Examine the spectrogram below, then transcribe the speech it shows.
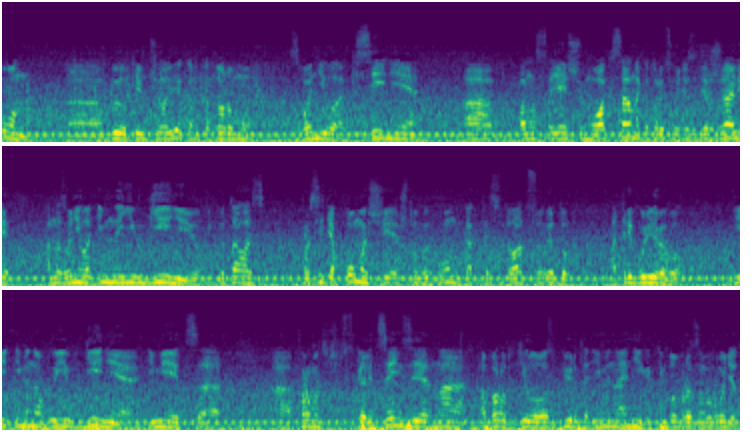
он э, был тем человеком, которому звонила Ксения, а по-настоящему Оксана, которую сегодня задержали, она звонила именно Евгению и пыталась просить о помощи, чтобы он как-то ситуацию эту отрегулировал. И именно у Евгения имеется а, фармацевтическая лицензия на оборот этилового спирта. Именно они каким-то образом выводят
